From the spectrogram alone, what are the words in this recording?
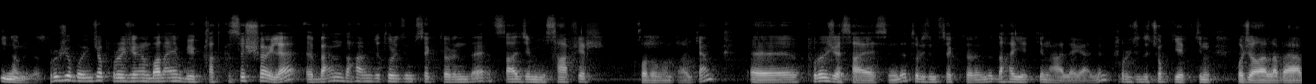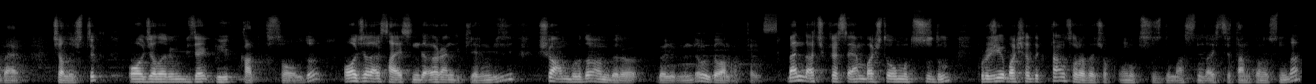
inanıyorum. Proje boyunca projenin bana en büyük katkısı şöyle. e, Ben daha önce turizm sektöründe sadece misafir konumundayken e, proje sayesinde turizm sektöründe daha yetkin hale geldim. Projede çok yetkin hocalarla beraber çalıştık. O hocaların bize büyük katkısı oldu. O hocalar sayesinde öğrendiklerimizi şu an burada ön bölümünde uygulamaktayız. Ben de açıkçası en başta umutsuzdum. Projeye başladıktan sonra da çok umutsuzdum aslında istihdam konusunda.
